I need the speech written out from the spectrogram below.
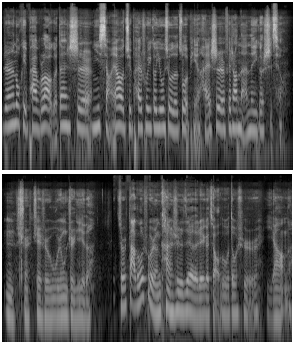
人人都可以拍 vlog，但是你想要去拍出一个优秀的作品，还是非常难的一个事情。嗯，是，这是毋庸置疑的。就是大多数人看世界的这个角度都是一样的。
